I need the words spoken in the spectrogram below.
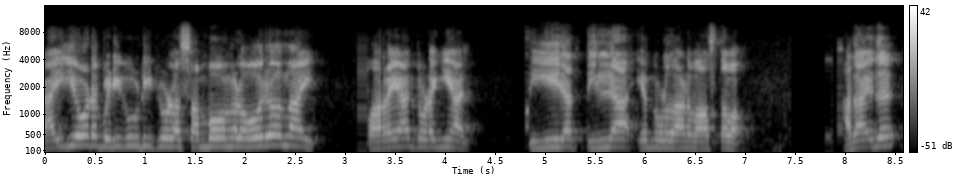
കയ്യോടെ പിടികൂടിയിട്ടുള്ള സംഭവങ്ങൾ ഓരോന്നായി പറയാൻ തുടങ്ങിയാൽ തീരത്തില്ല എന്നുള്ളതാണ് വാസ്തവം. അതായത്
